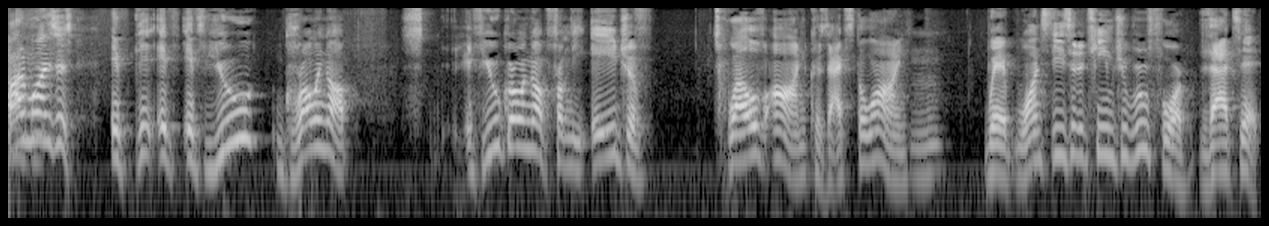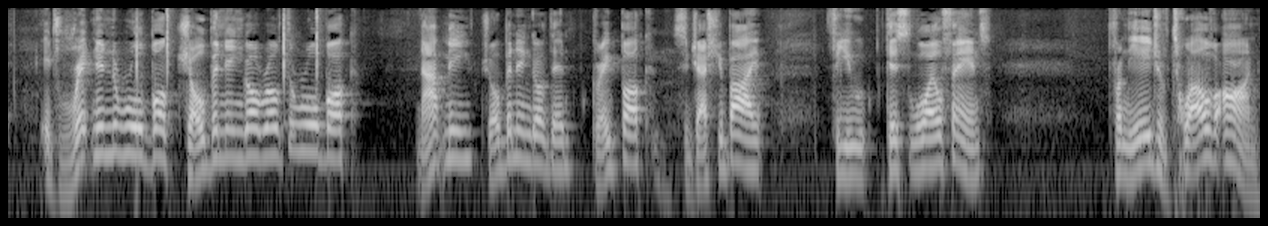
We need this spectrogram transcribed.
Bottom line is this: if if if you growing up, if you growing up from the age of twelve on, because that's the line, Mm-hmm. where once these are the teams you root for, that's it. It's written in the rule book. Joe Benigno wrote the rule book, not me. Joe Benigno did. Great book. Suggest you buy it for you disloyal fans. From the age of twelve on,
